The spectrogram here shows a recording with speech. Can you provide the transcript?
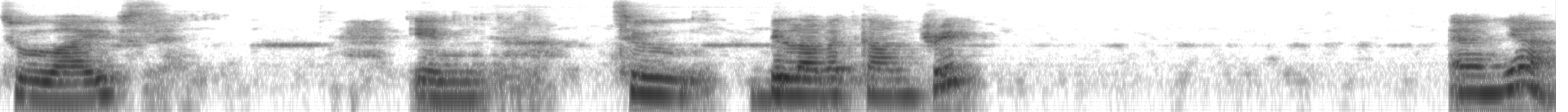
two lives in two beloved country and yeah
